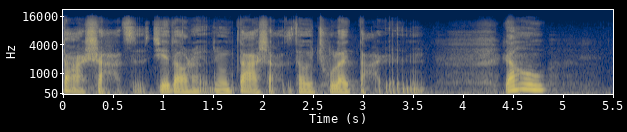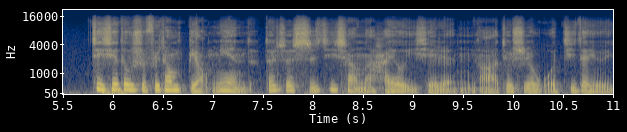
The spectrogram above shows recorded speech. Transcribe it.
大傻子，街道上有那种大傻子，他会出来打人，然后这些都是非常表面的，但是实际上呢，还有一些人啊，就是我记得有一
